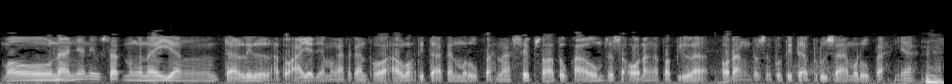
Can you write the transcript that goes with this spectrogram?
Mau nanya nih Ustadz mengenai yang dalil atau ayat yang mengatakan bahwa Allah tidak akan merubah nasib suatu kaum seseorang apabila orang tersebut tidak berusaha merubahnya. Nah,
